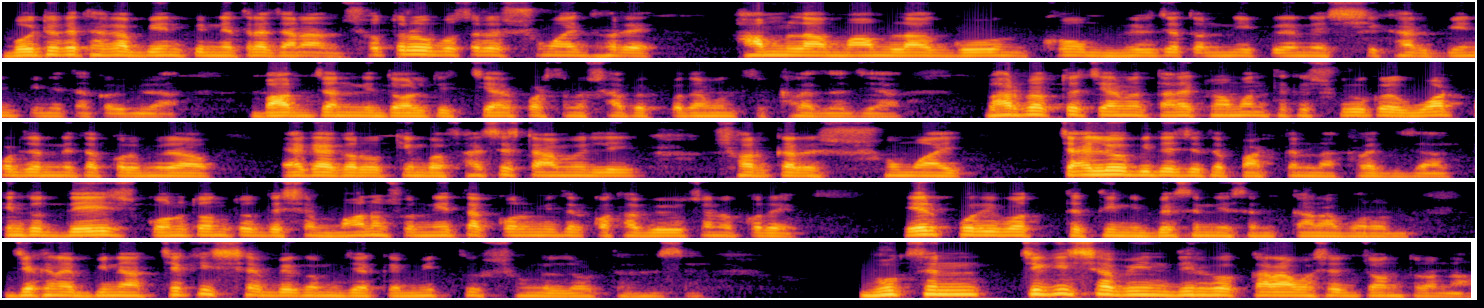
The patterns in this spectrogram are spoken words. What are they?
বৈঠকে থাকা বিএনপির নেতারা জানান, সতেরো বছরের সময় ধরে হামলা, মামলা গুণ খুন, নির্যাতন, নিপীড়নের শিকার বিএনপি নেতাকর্মীরা। বাদ যাননি দলটির চেয়ারপারসন ও সাবেক প্রধানমন্ত্রী খালেদা জিয়া। ভারপ্রাপ্ত চেয়ারম্যান তারেক রহমান থেকে শুরু করে ওয়ার্ড পর্যায়ের নেতাকর্মীরাও এক এগারো কিংবা ফ্যাসিস্ট আওয়ামী লীগ সরকারের সময় চাইলেও বিদেশ যেতে পারতেন না খালেদা জিয়া। কিন্তু দেশ, গণতন্ত্র, দেশের মানুষ ও নেতা কর্মীদের কথা বিবেচনা করে এর পরিবর্তে তিনি বেছে নিয়েছেন কারাবরণ, যেখানে বিনা চিকিৎসায় বেগম জিয়াকে মৃত্যুর সঙ্গে লড়তে হয়েছে। ভুগছেন চিকিৎসাবিহীন দীর্ঘ কারাবাসের যন্ত্রণা।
